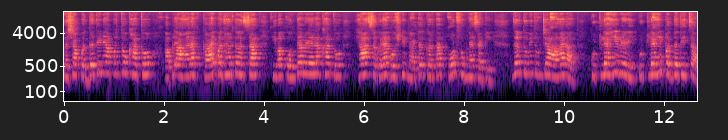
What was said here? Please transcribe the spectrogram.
कशा पद्धतीने आपण तो खातो आपल्या आहारात काय पदार्थ असतात किंवा कोणत्या वेळेला खातो ह्या सगळ्या गोष्टी मॅटर करतात पोट फुगण्यासाठी. जर तुम्ही तुमच्या आहारात कुठल्याही वेळी कुठल्याही पद्धतीचा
